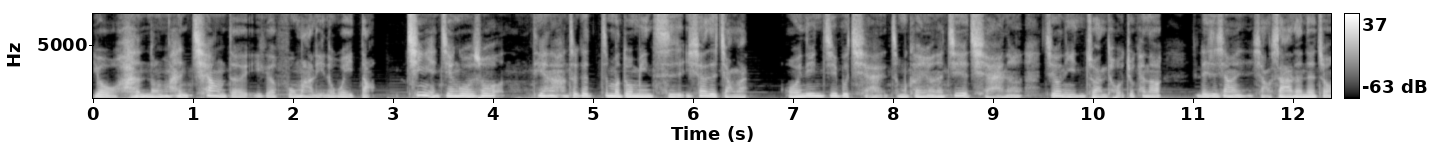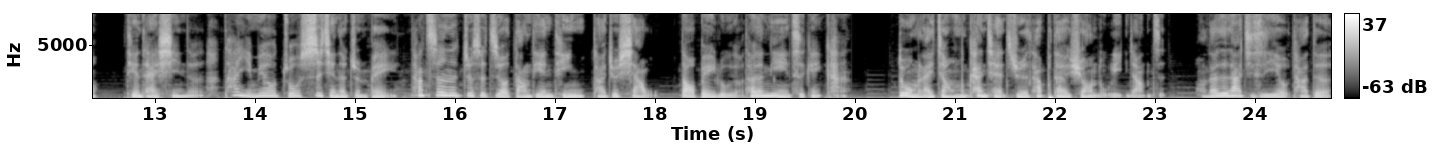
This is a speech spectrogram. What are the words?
有很浓很呛的一个福马林的味道。亲眼见过，说天啊，这个这么多名词一下子讲完，我一定记不起来，怎么可能能记得起来呢？结果你一转头就看到类似像小沙的那种。天才型的，他也没有做事前的准备，他真的就是只有当天听，他就下午倒背如流，他就念一次给你看。对我们来讲，我们看起来觉得他不太需要努力这样子，但是他其实也有他的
